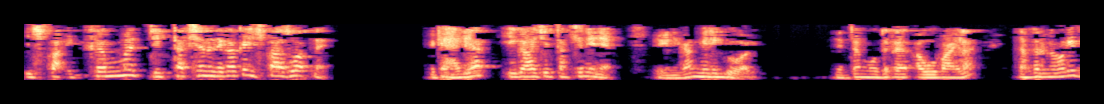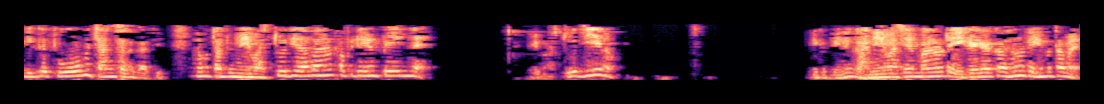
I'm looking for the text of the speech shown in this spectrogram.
ඉස්පා එකම චිත්තක්ෂණ දෙකක ඉස්පාසුවක් නැහැ. එක හැඩයක් ඊගා චිත්තක්ෂණේ නැහැ. ඒක නිකන් මිලිඟුව වගේ. නැත්නම් මොකට අවු පායලා දඟලනවා වගේ දිගටම චංචල ගතිය. නමුත් අපි මේ වස්තුව දිහා බලනකොට අපිට එහෙම පේන්නේ නැහැ. මේ වස්තුව දිනනවා. ඒක වෙන ඝනීය වශයෙන් බලනකොට ඒක එකක් වශයෙන්ට එහෙම තමයි.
